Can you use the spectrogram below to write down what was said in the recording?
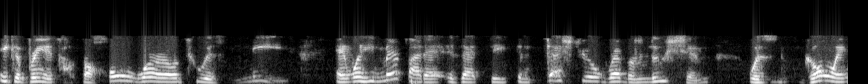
it could bring it, the whole world to its knees. And what he meant by that is that the industrial revolution was going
